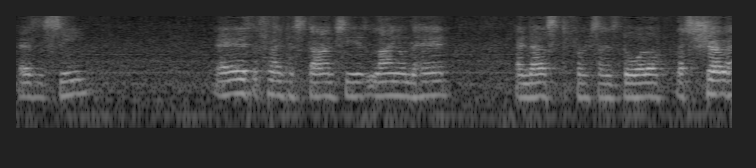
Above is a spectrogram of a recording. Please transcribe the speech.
There's the scene. There's the Frankenstein. She is lying on the head. And that's the Frankenstein's daughter. That's Sheriff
